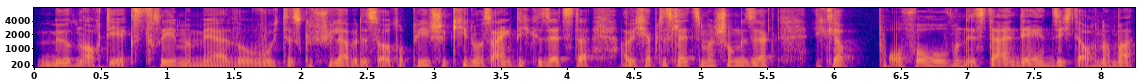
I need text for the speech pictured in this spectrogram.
mögen auch die Extreme mehr, so, wo ich das Gefühl habe, das europäische Kino ist eigentlich gesetzter. Aber ich habe das letzte Mal schon gesagt, ich glaube, Paul Verhoeven ist da in der Hinsicht auch nochmal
